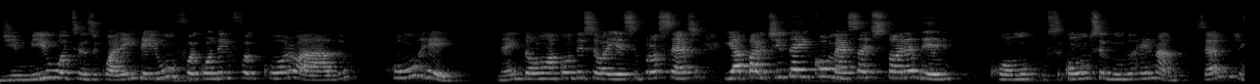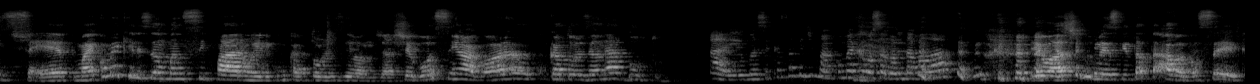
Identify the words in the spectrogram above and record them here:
de 1841, foi quando ele foi coroado como rei. Né? Então aconteceu aí esse processo e a partir daí começa a história dele como, com o segundo reinado, certo, gente? Certo, mas como é que eles emanciparam ele com 14 anos? Já chegou assim, agora com 14 anos é adulto. Aí você quer saber demais. Como é que o Ossador não tava lá? eu acho que o Mesquita tava, não sei.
